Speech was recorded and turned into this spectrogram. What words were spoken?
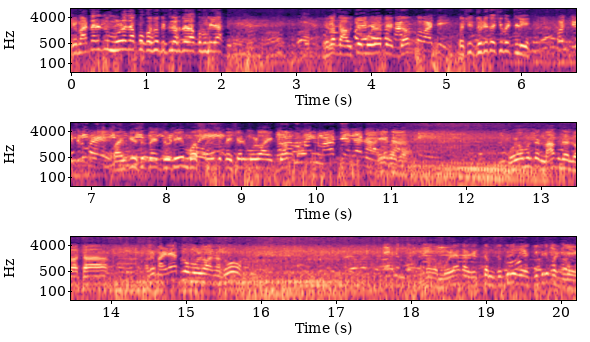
हे म्हातारे तू मुळं दाखव कसं किती होतं दाखव बघूया. हे बघा गावचे मुळं एकदम कशी जुडी कशी भेटली? पंचवीस रुपये. पंचवीस रुपये जुडी मस्त स्पेशल मुळं आहे एकदम. मुळं म्हणतात महाग झालो आता. अरे मळ्यातलो मुळं आणा तो. बघा मुळ्या का एकदम जिगरी जिगरी पडली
